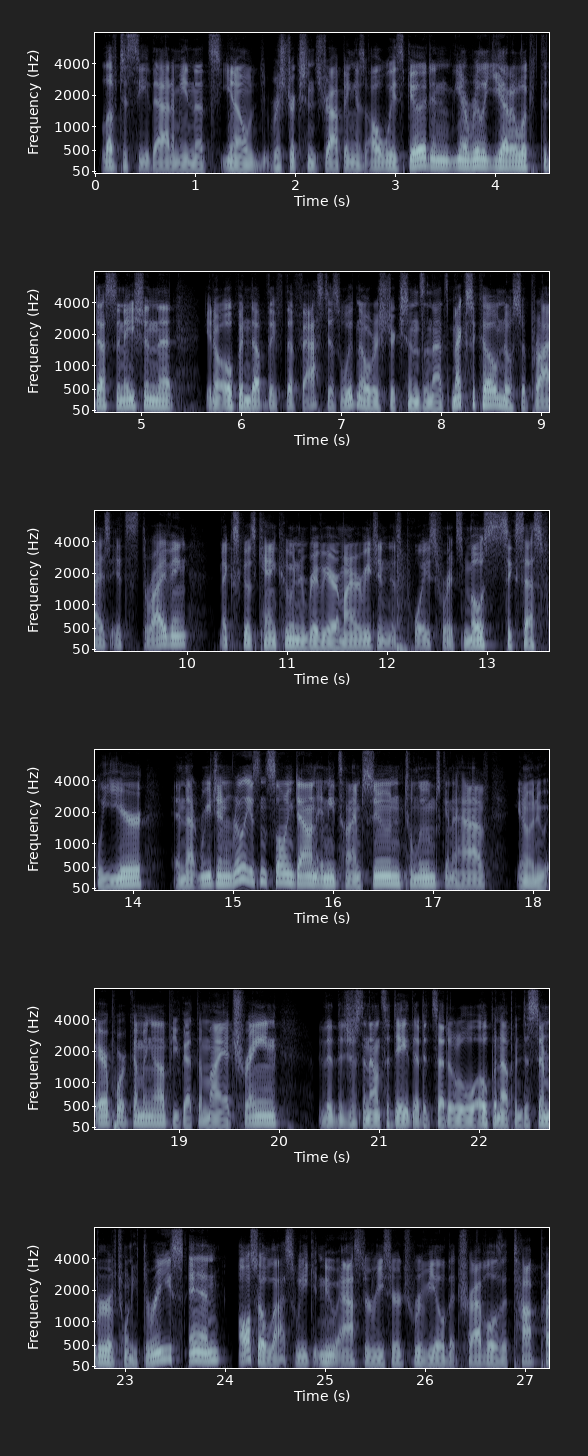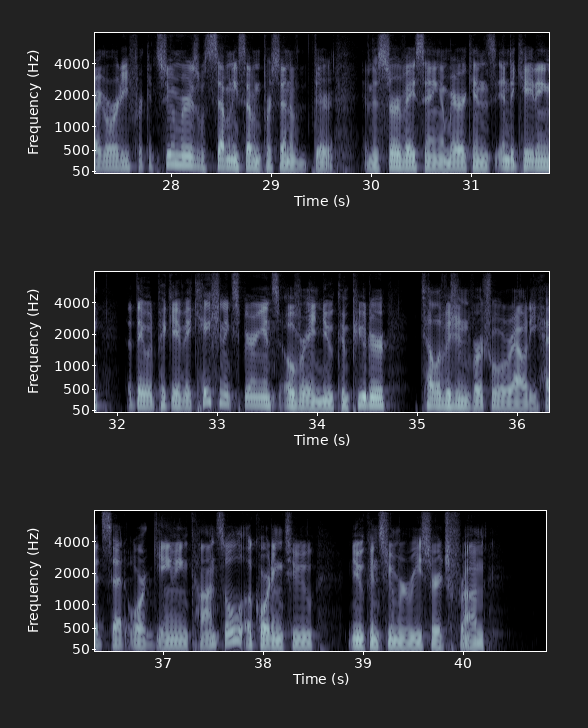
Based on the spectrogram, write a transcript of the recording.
Love to see that. I mean, that's, you know, restrictions dropping is always good. And, you know, really, you got to look at the destination that, you know, opened up the, the fastest with no restrictions, and that's Mexico. No surprise, it's thriving. Mexico's Cancun and Riviera Maya region is poised for its most successful year. And that region really isn't slowing down anytime soon. Tulum's going to have you know a new airport coming up. You've got the Maya train that just announced a date that it said it will open up in December of 23. And also last week, new ASTA research revealed that travel is a top priority for consumers, with 77% of their in the survey saying Americans indicating that they would pick a vacation experience over a new computer, television, virtual reality headset, or gaming console, according to new consumer research from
